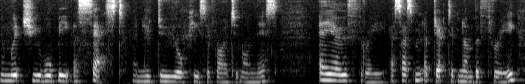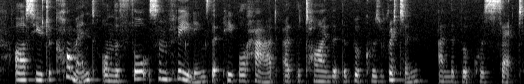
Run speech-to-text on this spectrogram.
in which you will be assessed when you do your piece of writing on this AO3, assessment objective number three, asks you to comment on the thoughts and feelings that people had at the time that the book was written and the book was set.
